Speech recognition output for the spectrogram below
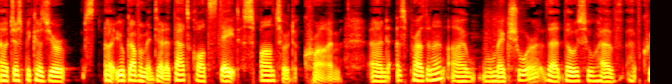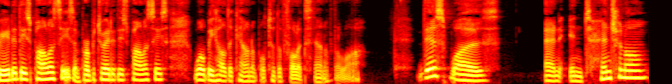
uh, just because your uh, your government did it. That's called state sponsored crime. And as president, I will make sure that those who have have created these policies and perpetrated these policies will be held accountable to the full extent of the law. This was an intentional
